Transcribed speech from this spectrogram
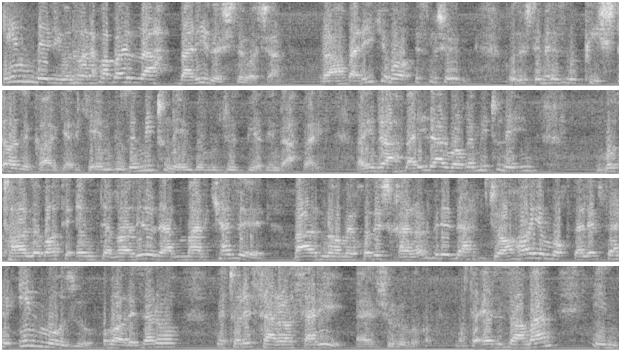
این میلیون ها نفر باید رهبری داشته باشن. رهبری که ما اسمش گذاشتیم حزب پیشتاز کارگری که امروزه می‌تونه این به وجود بیاد این رهبری. و این رهبری در واقع می‌تونه این مطالبات انتقالی رو در مرکز برنامه خودش قرار بده در جاهای مختلف سر این موضوع. مبارزه رو به طور سراسری شروع بکنه. الزاما این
